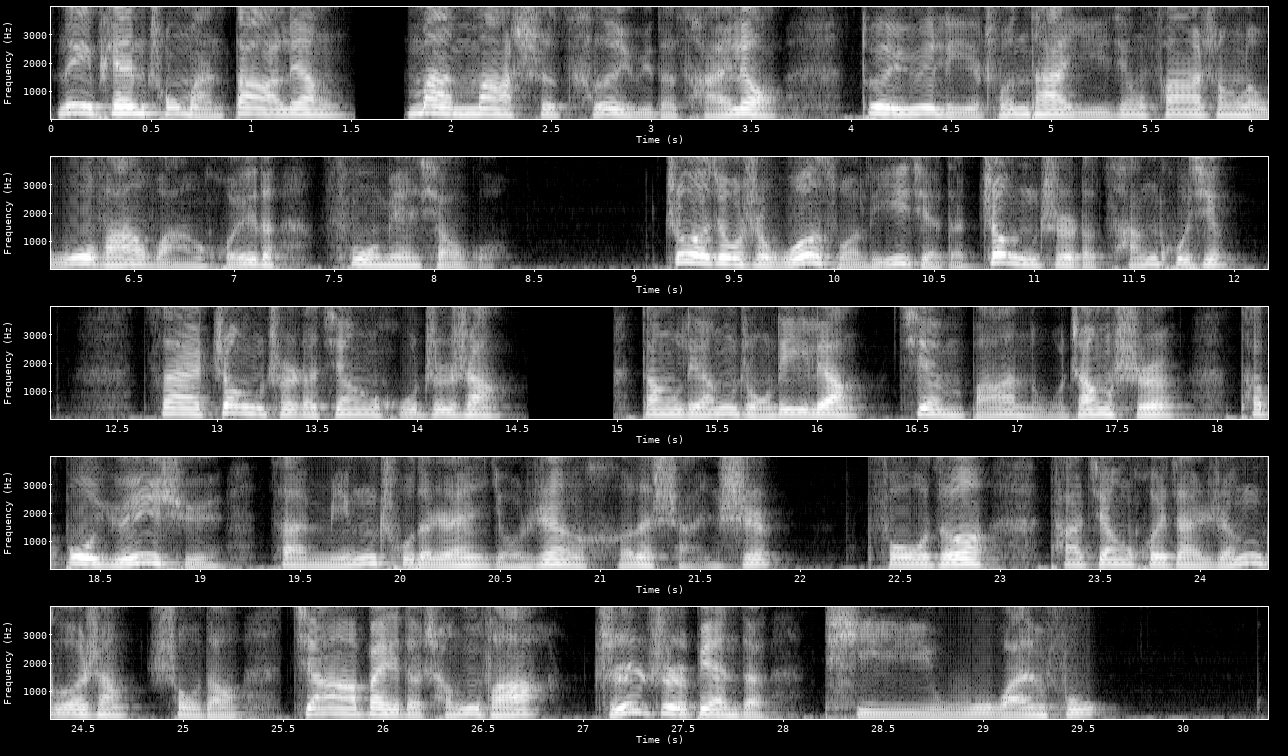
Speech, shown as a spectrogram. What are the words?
那篇充满大量谩骂式词语的材料，对于李纯泰已经发生了无法挽回的负面效果。这就是我所理解的政治的残酷性，在政治的江湖之上。当两种力量剑拔弩张时，他不允许在明处的人有任何的闪失，否则他将会在人格上受到加倍的惩罚，直至变得体无完肤。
